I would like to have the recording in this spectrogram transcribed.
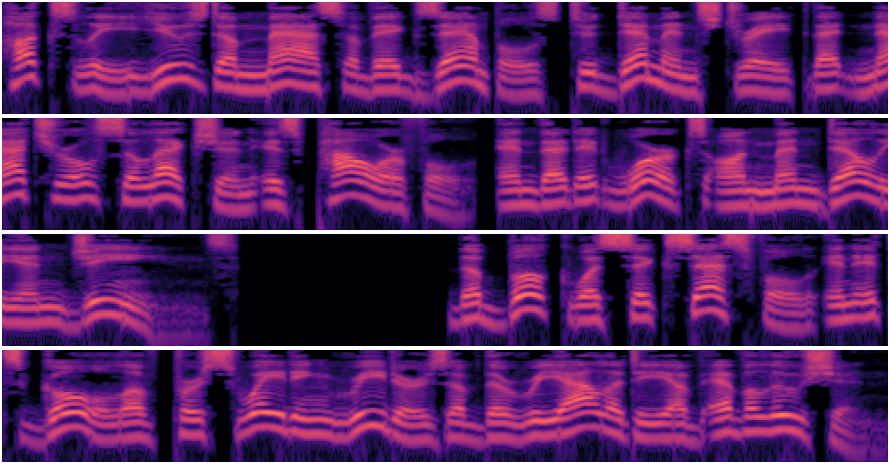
Huxley used a mass of examples to demonstrate that natural selection is powerful, and that it works on Mendelian genes. The book was successful in its goal of persuading readers of the reality of evolution,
